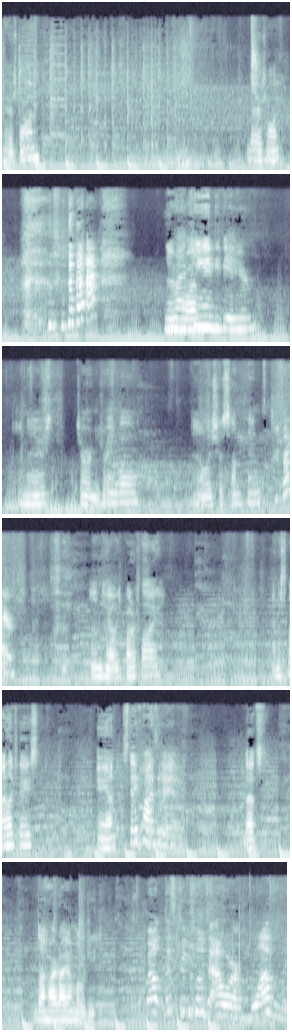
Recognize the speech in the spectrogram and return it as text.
There's one. There's one. There's My one. candy bear. And there's Jordan's rainbow, and Alicia's something, Fire. and Haley's butterfly, and a smiley face, and Stay positive. that's the heart eye emoji. Well, this concludes our lovely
